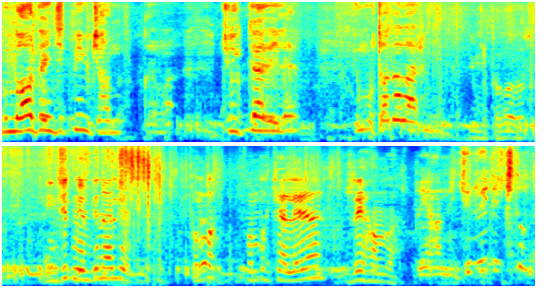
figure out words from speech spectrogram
Bunlar da incitmeyeyim canlı. Çürükler değiller. Yumurtadalar. Yumurtalar. İncitmeyeyim dinliyorum. Fındık, fındık kelleye reyhanlı. Reyhanlı cülüğü de oldu.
